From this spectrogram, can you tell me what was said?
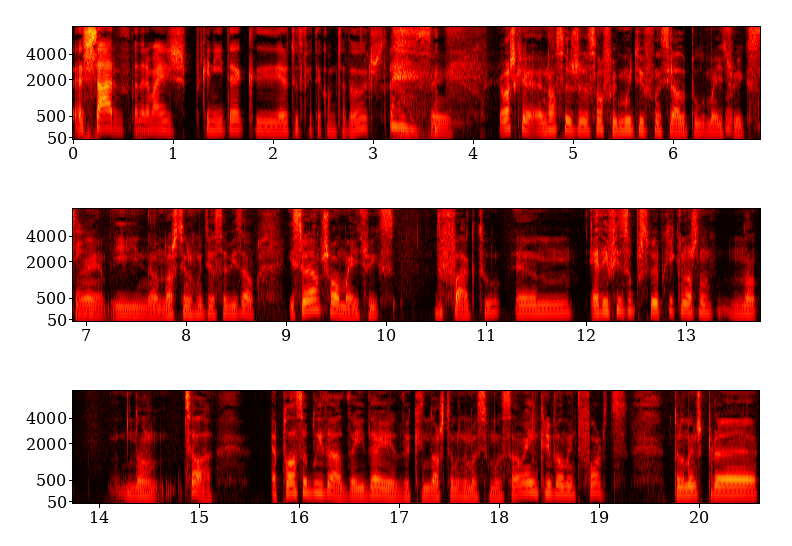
achar, quando era mais pequenita, que era tudo feito a computadores. Sim. Eu acho que a nossa geração foi muito influenciada pelo Matrix, Sim. não é? E não, nós temos muito essa visão. E se olharmos só ao Matrix, de facto, hum, é difícil perceber porque é que nós não, não, não. Sei lá. A plausibilidade da ideia de que nós estamos numa simulação é incrivelmente forte. Pelo menos para.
